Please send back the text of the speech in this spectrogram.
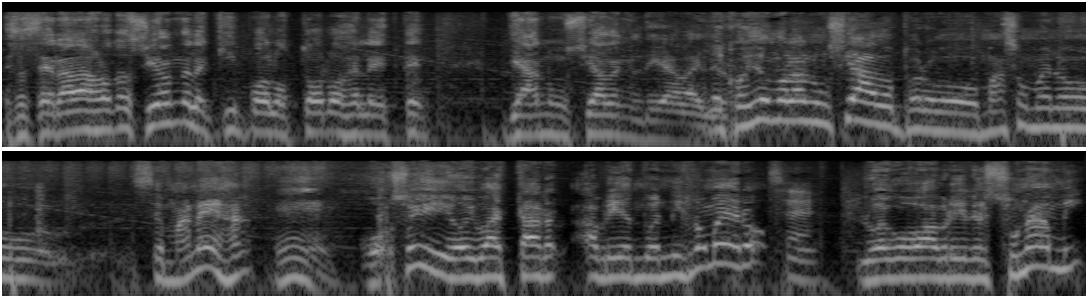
Esa será la rotación del equipo de los Toros del Este ya anunciada en el día de El ayer. escogido no lo ha anunciado, pero más o menos se maneja. O sí, hoy va a estar abriendo Ernie Romero. Luego va a abrir el Tsunami.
